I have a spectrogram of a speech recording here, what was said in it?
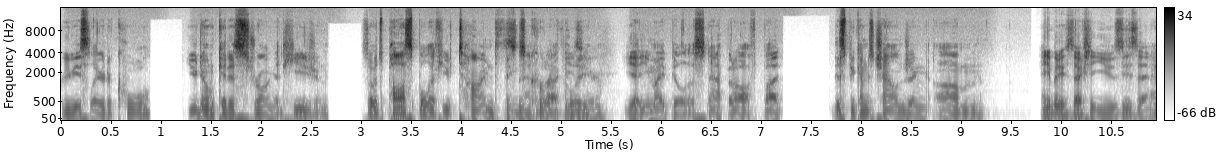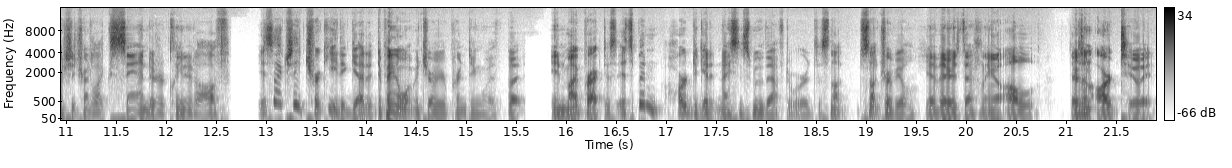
previous layer to cool, you don't get as strong adhesion. So it's possible if you timed things Snap correctly, yeah, you might be able to snap it off. But this becomes challenging. Um, Anybody who's actually used these and actually trying to like sand it or clean it off, it's actually tricky to get it, depending on what material you're printing with. But in my practice, it's been hard to get it nice and smooth afterwards. It's not it's not trivial. Yeah, there's definitely a, I'll, there's an art to it.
